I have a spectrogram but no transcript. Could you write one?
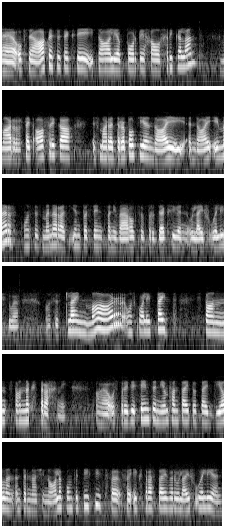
Uh op sy hakke soos ek sê, Italië, Portugal, Griekeland, maar Suid-Afrika is maar 'n druppeltjie in daai in daai emmer. Ons is minder as 1% van die wêreld se produksie in olyfolie, so ons is klein, maar ons kwaliteit staan staan niks terug nie. Uh, ons produsente neem van tyd tot tyd deel aan internasionale kompetisies vir vir ekstra suiwer olyfolie en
